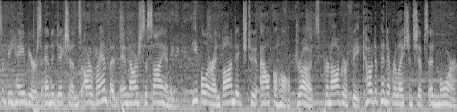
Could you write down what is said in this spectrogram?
Compulsive behaviors and addictions are rampant in our society. People are in bondage to alcohol, drugs, pornography, codependent relationships, and more.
